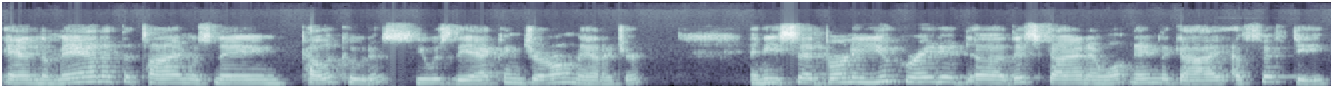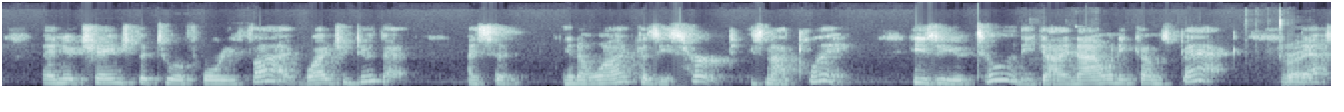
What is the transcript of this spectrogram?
And the man at the time was named Pelekoudas. He was the acting general manager. And he said, Bernie, you graded uh, this guy, and I won't name the guy, a 50, and you changed it to a 45. Why'd you do that? I said, You know why? Because he's hurt. He's not playing. He's a utility guy now when he comes back. Right. That's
